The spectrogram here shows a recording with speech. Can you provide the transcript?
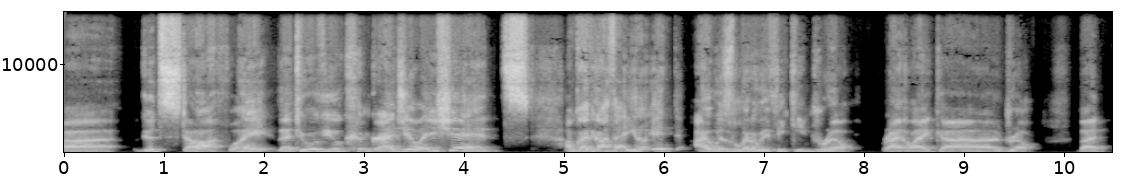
Uh, good stuff. Well, hey, the two of you, congratulations. I'm glad you got that. You know, it, I was literally thinking drill, right? Like uh, drill, but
